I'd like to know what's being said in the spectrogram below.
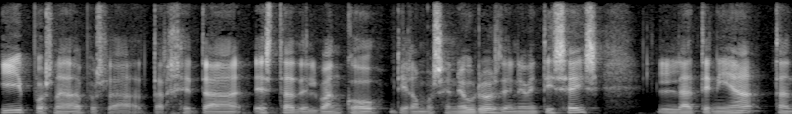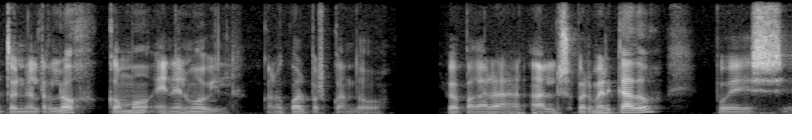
Y pues nada, pues la tarjeta esta del banco, digamos en euros de N26, la tenía tanto en el reloj como en el móvil. Con lo cual, pues cuando iba a pagar al supermercado, pues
